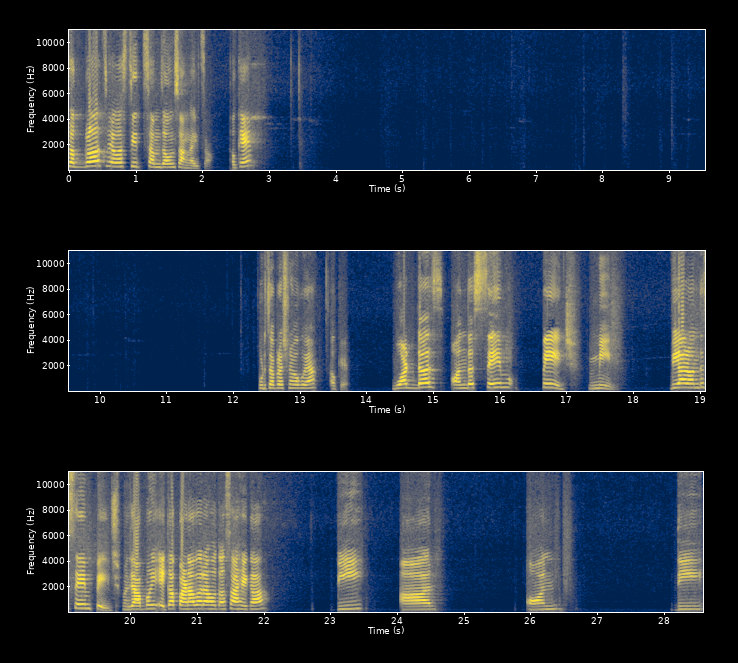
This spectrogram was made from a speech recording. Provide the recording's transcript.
सगळंच व्यवस्थित समजावून सांगायचं. ओके पुढचा प्रश्न बघूया. Okay what does on the same page mean we are on the same page म्हणजे आपण एका पानावर आहोत असं आहे का? We are on the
